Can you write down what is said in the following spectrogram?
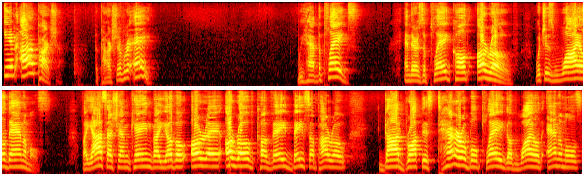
In our Parsha, the Parsha of VaEira, we have the plagues. And there's a plague called Arov which is wild animals. Vayas Hashem Cain Vayavo Ore Arov Kaved Besa Paro. God brought this terrible plague of wild animals.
